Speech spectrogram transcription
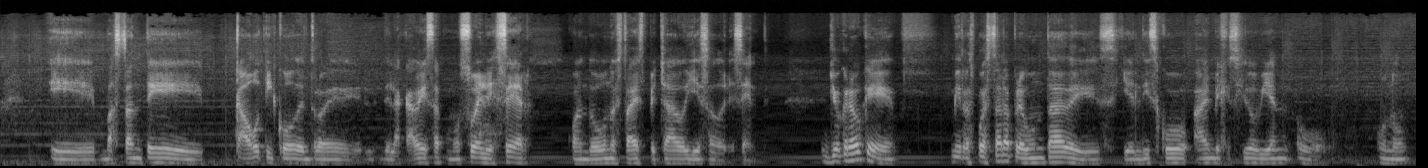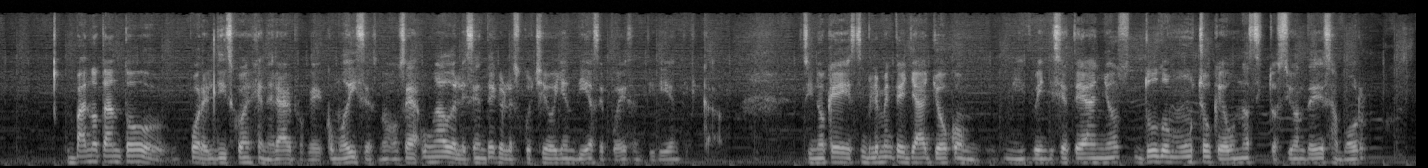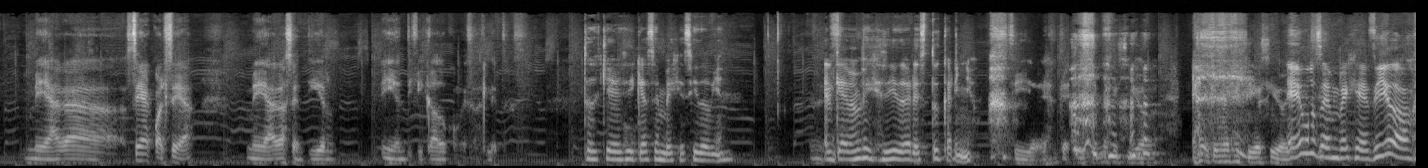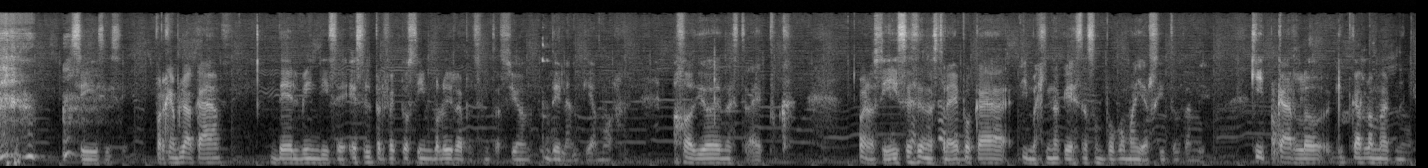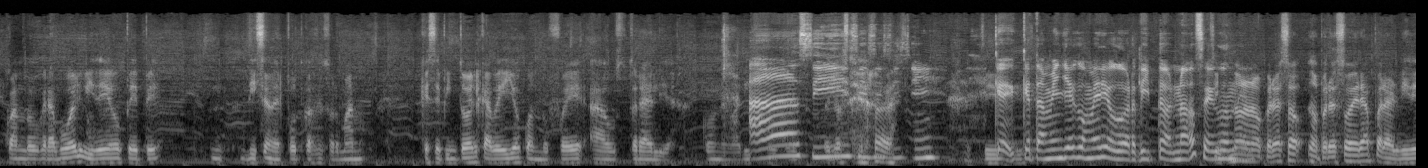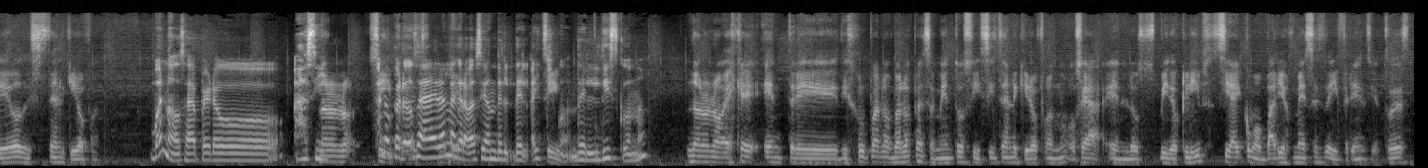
eh, bastante caótico dentro de, la cabeza, como suele ser cuando uno está despechado y es adolescente. Yo creo que mi respuesta a la pregunta de si el disco ha envejecido bien o, no, va no tanto por el disco en general, porque como dices, ¿no? O sea, un adolescente que lo escuche hoy en día se puede sentir identificado. Sino que simplemente ya yo con mis 27 años dudo mucho que una situación de desamor me haga, sea cual sea, me haga sentir identificado con esas letras. Entonces quiere decir que has envejecido bien. El que ha envejecido eres tú, cariño. Sí, el que, envejecido, el que envejecido ha sido Hemos envejecido. Sí, sí, sí. Por ejemplo, acá Delvin dice, es el perfecto símbolo y representación del antiamor. Odio de nuestra época. Bueno, si dices de nuestra época, imagino que estás un poco mayorcito también. Kit Carlo, Kit Carlo Magno, cuando grabó el video Pepe, dice en el podcast de su hermano, que se pintó el cabello cuando fue a Australia con Ah, sí, sí, sí, sí, que, también llegó medio gordito, ¿no? Según no, no, no, pero eso, no, pero eso era para el video de en el quirófano. Bueno, o sea, pero. Ah, sí. No, no, no. bueno, pero, o sea, era la grabación del, del, del disco, ¿no? No, no, no, es que entre Disculpa los malos pensamientos y Cita en el quirófano, o sea, en los videoclips sí hay como varios meses de diferencia. Entonces,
